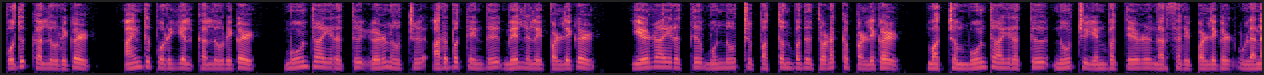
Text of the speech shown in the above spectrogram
பொதுக் கல்லூரிகள் ஐந்து பொறியியல் கல்லூரிகள் மூன்றாயிரத்து எழுநூற்று அறுபத்தைந்து மேல்நிலைப் பள்ளிகள் ஏழாயிரத்து முன்னூற்று பத்தொன்பது தொடக்கப் பள்ளிகள் மற்றும் மூன்றாயிரத்து நூற்று எண்பத்தேழு நர்சரி பள்ளிகள் உள்ளன.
